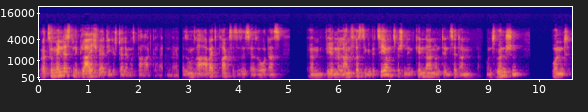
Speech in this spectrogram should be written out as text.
Oder zumindest eine gleichwertige Stelle muss parat gehalten werden. Also in unserer Arbeitspraxis ist es ja so, dass ähm, wir eine langfristige Beziehung zwischen den Kindern und den Zittern uns wünschen. Und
